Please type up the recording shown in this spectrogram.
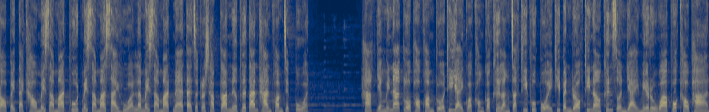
ต่อไปแต่เขาไม่สามารถพูดไม่สามารถสายหัว และไม่สามารถแม้แต่จะกระชับกล้ามเนื้อเพื่อต้านทานความเจ็บปวด หากยังไม่น่ากลัวพอความกลัวที่ใหญ่กว่าของก็คือหลังจากที่ผู้ป่วยที่เป็นโรคที่นอขึ้นส่วนใหญ่ไม่รู้ว่าพวกเขาผ่าน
